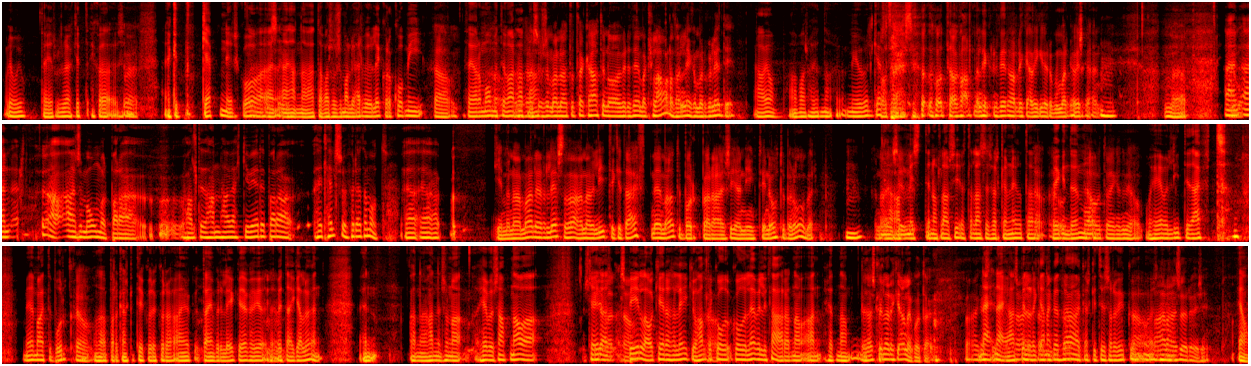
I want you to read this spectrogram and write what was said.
Jú, jú, þeir eru ekkert eitthvað, ekkert gefnir sko, en, en þannig að þetta var svo sem alveg erfiður leikur að koma í já, þegar að mómenti var það þarna. er svo sem alveg hægt að taka hattun á að fyrir þeim að klára þann leika mörgu leiti já, já, það var hérna, mjög vel og gert það, og það var leikurinn fyrir hálfleika að við ekki verið upp á marga viska en na, en, en aðeins sem Ómar bara haldið að hann hafi ekki verið bara heill helsu fyrir þetta mót? Eða, eða ég menna að maður er að lesa það hann hafi lítið geta eftir með Matiborg bara síðan í einhvern óttubun og óver mm, já, hann misti náttúrulega á síðasta landsleisverkefni út af veikindum og, og hefur lítið æft með Já. og það bara kannski tekur einhverja daginn fyrir leik eða eitthvað, ég veit það ekki alveg en, en að hann er svona hefur samt náða Spila, spila, spila og keira þessa leiki og halda góðu, góðu level í þar hérna, en það spilar ekki annað gott dag nei, nei, hann það spilar ekki annað það er kannski tvisara viku Já, það er aðeins öðruvísi. Já,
